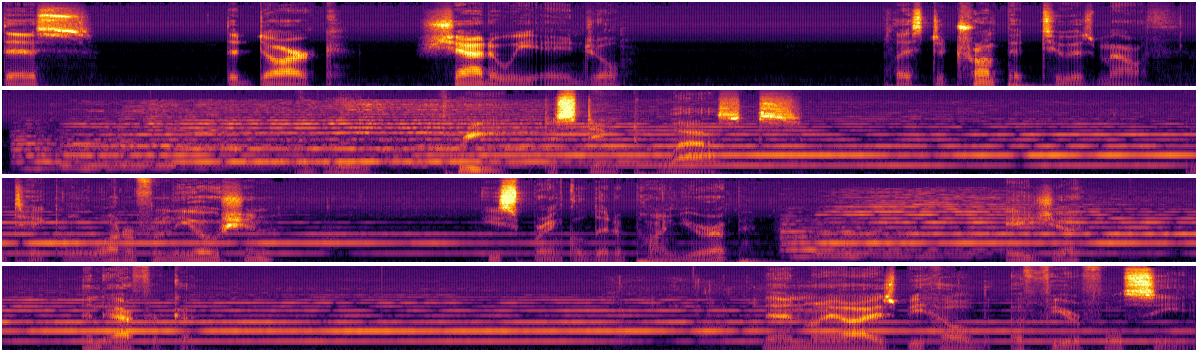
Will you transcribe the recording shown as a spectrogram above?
This, the dark, shadowy angel placed a trumpet to his mouth and blew three distinct blasts. And taking water from the ocean, he sprinkled it upon Europe Asia, and Africa. Then my eyes beheld a fearful scene.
